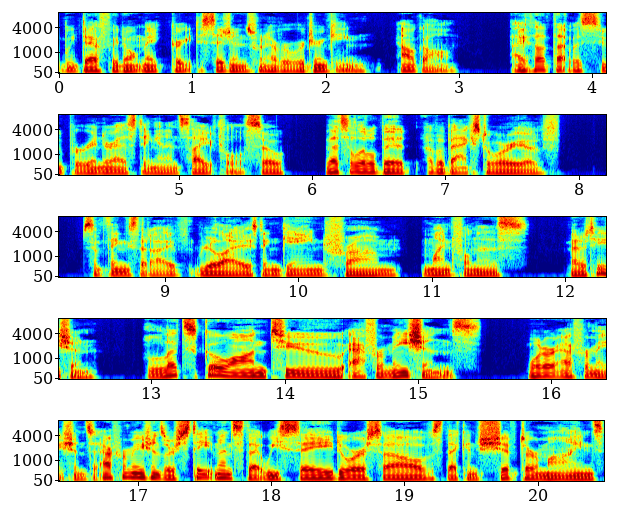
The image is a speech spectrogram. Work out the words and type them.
we definitely don't make great decisions whenever we're drinking alcohol. I thought that was super interesting and insightful. So that's a little bit of a backstory of some things that I've realized and gained from mindfulness meditation. Let's go on to affirmations. What are affirmations? Affirmations are statements that we say to ourselves that can shift our minds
